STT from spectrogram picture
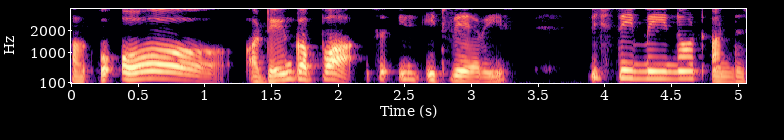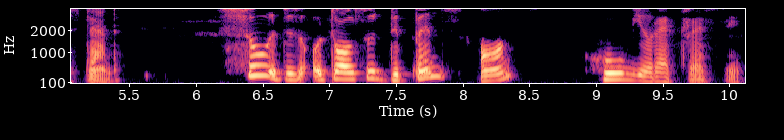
Or, oh, oh adengappa. So it, it varies, which they may not understand. So it is. It also depends on whom you're addressing,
